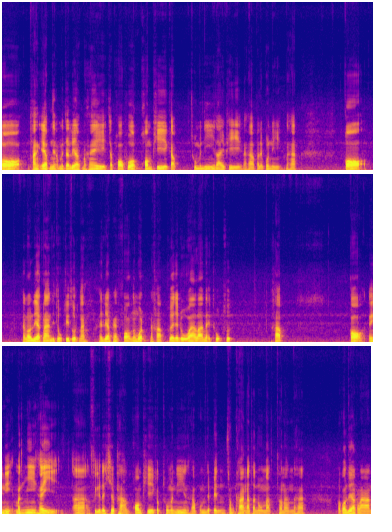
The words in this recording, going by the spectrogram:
ก็ทางแอปเนี่ยมันจะเลือกมาให้เฉพาะพวกพร้อมพย์กับ t ูมันนี่ไลน์พย์นะครับอะไรพวกนี้นะฮะก็ให้เราเลือกร้านที่ถูกที่สุดนะให้เลือกแพลตฟอร์มทั้งหมดนะครับ เพื่อจะดูว่าร้านไหนถูกสุดครับก็ในนี้มันมีให้อ่าซื้อได้แค่ผ่านพร้อมพย์กับ t ูมันนี่นะครับเพราะมันจะเป็นช่องทางอัตโนมัติเท่านั้นนะฮะแล้วก็เลือกร้าน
